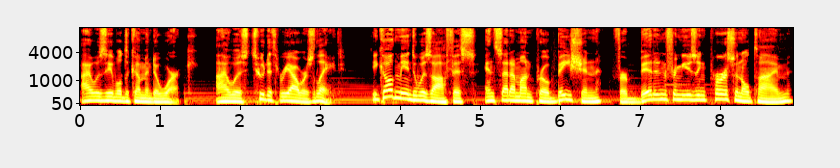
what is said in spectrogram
I was able to come into work. I was two to three hours late. He called me into his office and said I'm on probation, forbidden from using personal time.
